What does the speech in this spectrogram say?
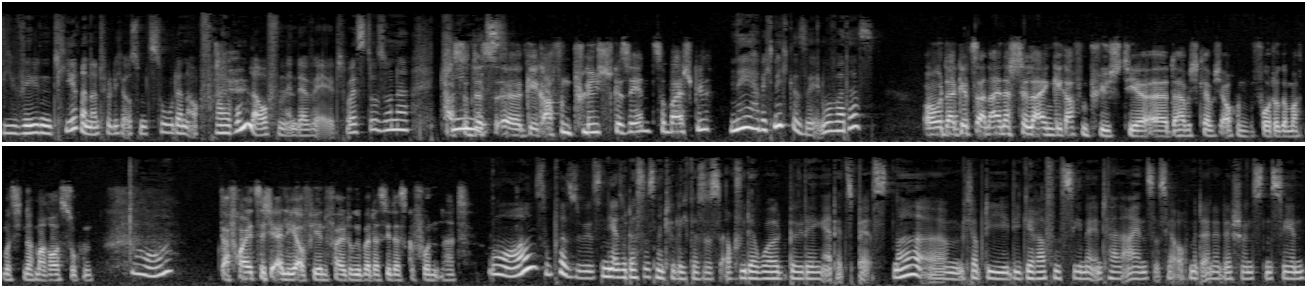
die wilden Tiere natürlich aus dem Zoo dann auch frei rumlaufen in der Welt. Weißt du, so eine Hast du das äh, Giraffenplüsch gesehen zum Beispiel? Nee, habe ich nicht gesehen. Wo war das? Oh, da gibt's an einer Stelle ein Giraffenplüschtier. Äh, da habe ich, glaube ich, auch ein Foto gemacht. Muss ich noch mal raussuchen. Oh. Da freut sich Ellie auf jeden Fall drüber, dass sie das gefunden hat. Oh, super süß. Nee, also das ist natürlich, das ist auch wieder Worldbuilding at its best. Ne? Ähm, ich glaube, die, die Giraffenszene in Teil 1 ist ja auch mit einer der schönsten Szenen.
